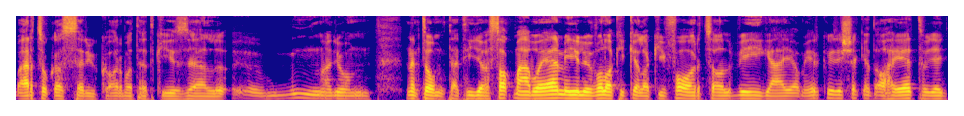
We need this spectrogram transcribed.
bárcokasszerű karbatett kézzel, ö, nagyon, nem tudom, tehát így a szakmába elmélő valaki kell, aki farccal végigállja a mérkőzéseket, ahelyett, hogy egy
